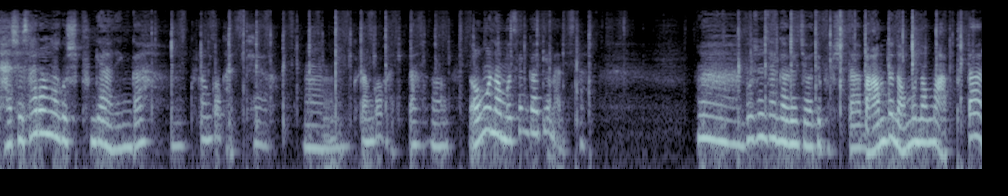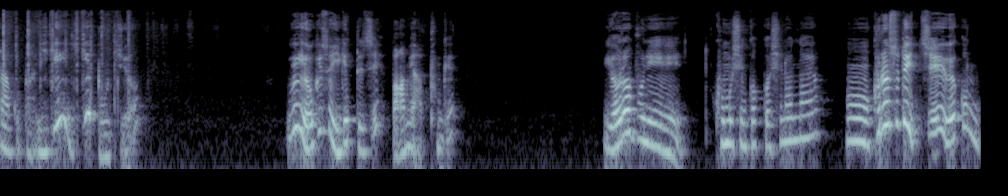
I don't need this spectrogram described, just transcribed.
다시 사랑하고 싶은 게 아닌가 음, 그런 것 같아요. 음, 그런 것 같다. 어, 너무너무 생각이 많다. 아, 무슨 생각인지 어디 봅시다. 마음도 너무너무 아프다라고 봐. 이게 이게 뭐죠? 왜 여기서 이게 뜨지? 마음이 아픈 게? 여러분이 고무신 꺾어 신었나요? 어, 그럴 수도 있지. 왜 꼭,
